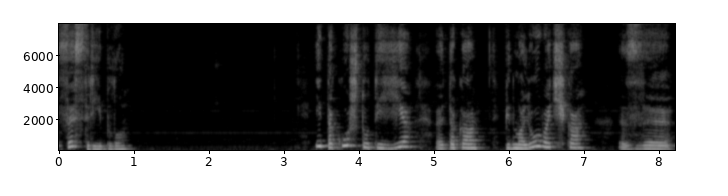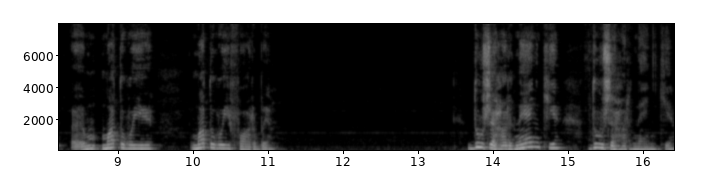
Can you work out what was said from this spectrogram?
це срібло. І також тут є така підмальовочка з матової, матової фарби. Дуже гарненькі, дуже гарненькі.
